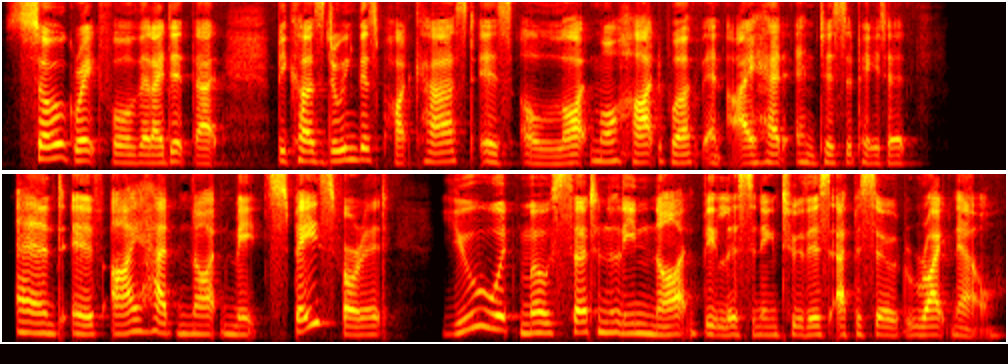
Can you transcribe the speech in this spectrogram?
so grateful that I did that because doing this podcast is a lot more hard work than I had anticipated. And if I had not made space for it, you would most certainly not be listening to this episode right now.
